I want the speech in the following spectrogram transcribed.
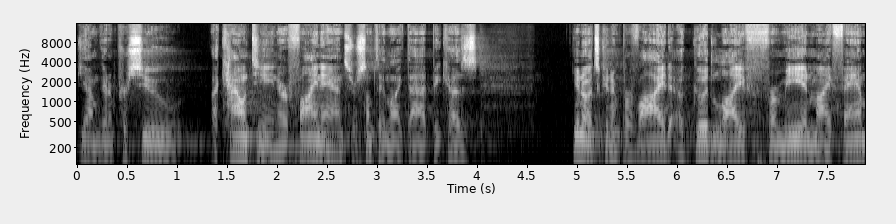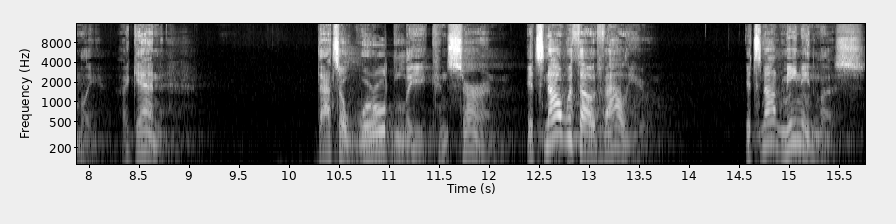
yeah, I'm going to pursue accounting or finance or something like that because, you know, it's going to provide a good life for me and my family. Again, that's a worldly concern. It's not without value, it's not meaningless.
